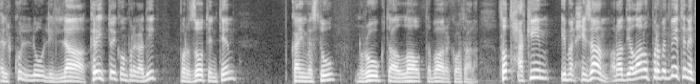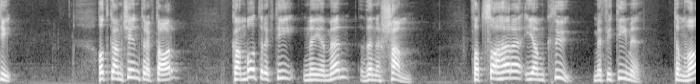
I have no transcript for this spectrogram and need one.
El kullu lillah, krejt këto i kom përgadit për Zotin tim, ka investu në rrugë të Allahut tebareke ve teala. Thotë Hakim ibn Hizam, radijallahu anhu për vetveten e tij, thotë kam qenë tregtar, kam bo tregti në Jemen dhe në Sham, thotë sa herë jam kthy me fitime të mdha,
